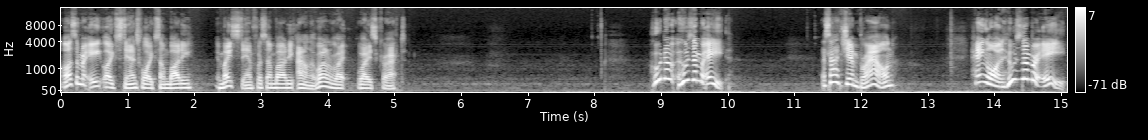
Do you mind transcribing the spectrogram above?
Unless number eight like stands for like somebody. It might stand for somebody. I don't know. One on the right, right is correct. Who num- who's number eight? That's not Jim Brown. Hang on, who's number eight?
